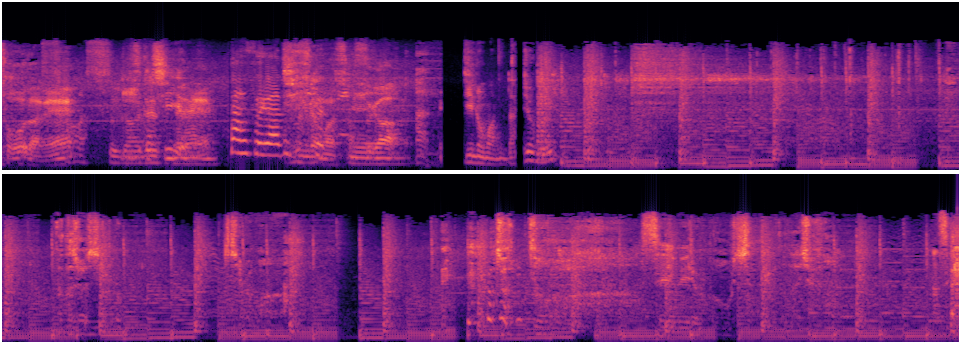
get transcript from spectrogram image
そうだねさすが。難しいよね。さすがです。ジンロマンさすがジノマン大丈夫？私はシロちょっと生命力が落ちちゃったけど大丈夫だなぜか。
